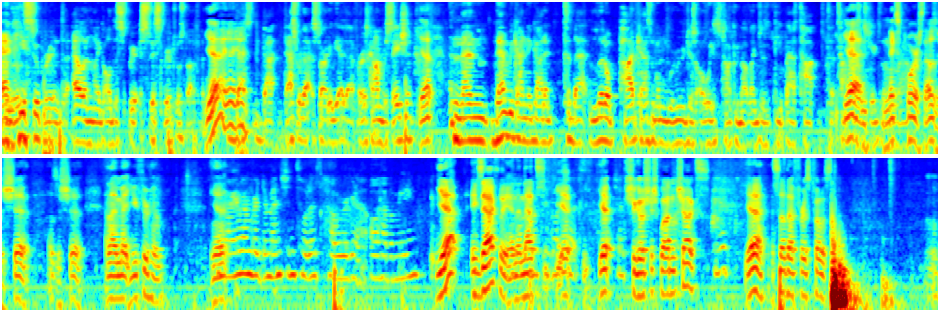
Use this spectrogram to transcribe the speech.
and Mhm. he's super into Ellen, like all the spirit, spiritual stuff. Yeah, yeah, yeah. That's, that, that's where that started. We had that first conversation, Yeah, and then then we kind of got into that little podcast moment where we were just always talking about like just deep ass top to top. Yeah, straight to Nick's ground. Porsche. That was a shit. That was a shit. And I met you through him. Yeah. I remember Dimension told us how we were gonna all have a meeting. Yeah, exactly. And then that's yeah, Chucks. yeah. Chucks. Shigosha Squad and Chucks. Yeah. Yeah, I saw that first post. Oh,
